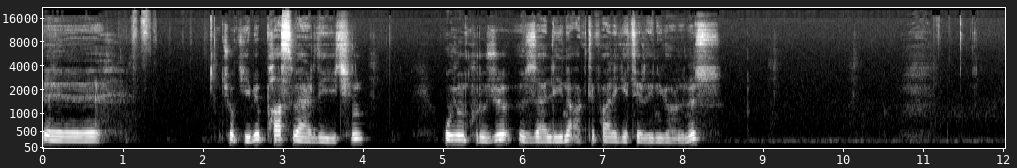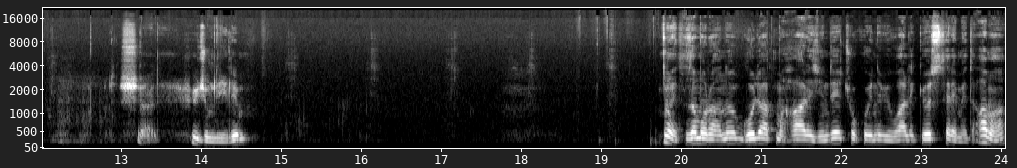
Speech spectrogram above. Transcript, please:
ee, çok iyi bir pas verdiği için oyun kurucu özelliğini aktif hale getirdiğini gördünüz. Şöyle hücum diyelim. Evet Zamorano golü atma haricinde çok oyunda bir varlık gösteremedi ama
